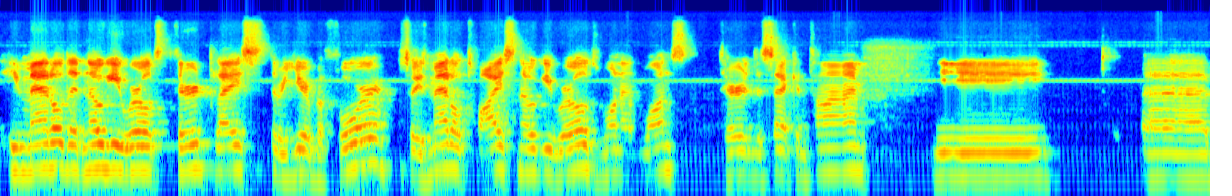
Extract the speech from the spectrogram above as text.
he medaled at Nogi Worlds third place the year before. So he's medaled twice Nogi Worlds, won it once, third the second time. He uh,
